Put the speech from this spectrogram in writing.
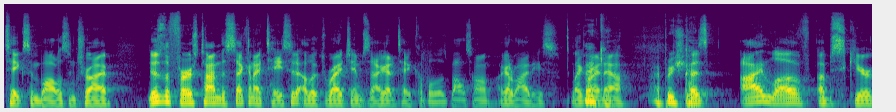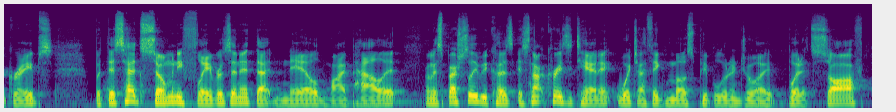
take some bottles and try. This is the first time. The second I tasted it, I looked right. at James, said, I got to take a couple of those bottles home. I got to buy these like Thank right you. now. I appreciate it. because I love obscure grapes, but this had so many flavors in it that nailed my palate. And especially because it's not crazy tannic, which I think most people would enjoy, but it's soft.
